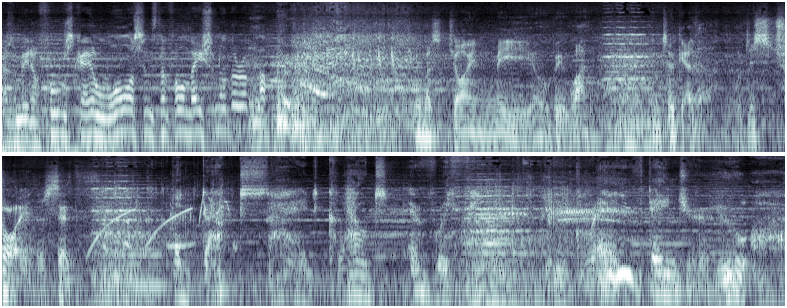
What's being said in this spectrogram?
Hasn't been a full-scale war since the formation of the Republic. You must join me, Obi-Wan, and together we'll destroy the Sith. The dark side clouds everything. In grave danger you are.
